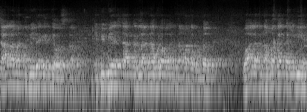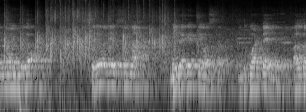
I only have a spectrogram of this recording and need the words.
చాలామంది మీ దగ్గరికి వస్తారు. ఎంబీబీఎస్ డాక్టర్లు అన్నా కూడా వాళ్ళకి నమ్మకం ఉండదు. వాళ్ళకు నమ్మకం కలిగి ఎన్నో ఇంటిగా సేవ చేస్తున్న మీ దగ్గరికే వస్తారు. ఎందుకు అంటే వాళ్ళతో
